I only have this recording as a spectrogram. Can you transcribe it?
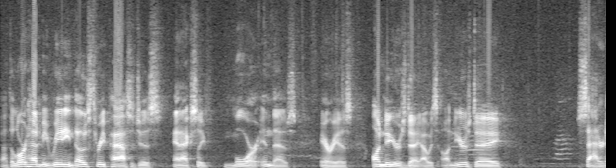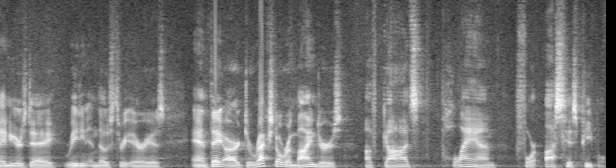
uh, the Lord had me reading those three passages and actually more in those areas on New Year's Day. I was on New Year's Day, Saturday, New Year's Day, reading in those three areas, and they are directional reminders of God's plan for us, His people,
